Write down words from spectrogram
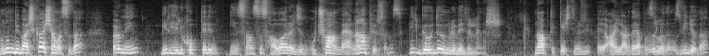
Bunun bir başka aşaması da örneğin bir helikopterin, insansız hava aracının, uçağın veya ne yapıyorsanız bir gövde ömrü belirlenir. Ne yaptık geçtiğimiz e, aylarda hazırladığımız videoda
